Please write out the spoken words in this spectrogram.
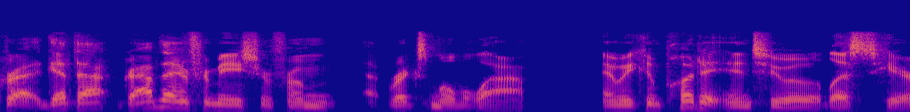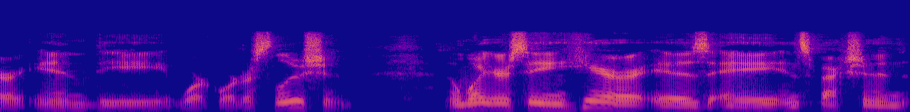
get that, grab that information from Rick's mobile app, and we can put it into a list here in the work order solution. And what you're seeing here is a inspection,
